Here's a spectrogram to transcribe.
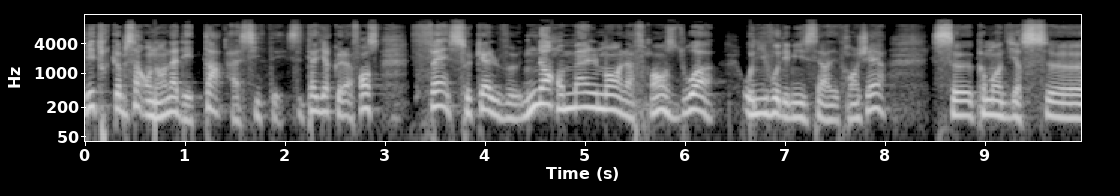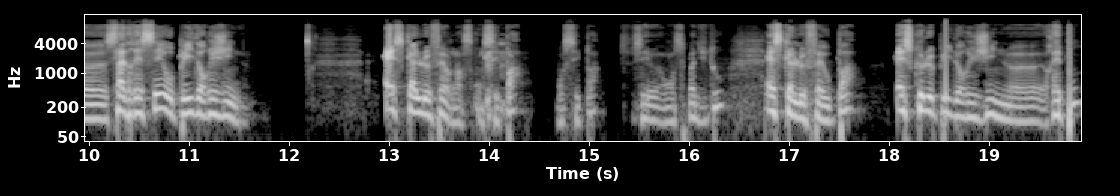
des trucs comme ça, on en a des tas à citer. C'est-à-dire que la France fait ce qu'elle veut. Normalement, la France doit, au niveau des ministères étrangers, se, comment dire, se, s'adresser au pays d'origine. Est-ce qu'elle le fait? On ne sait pas. On ne sait pas. On ne sait pas du tout. Est-ce qu'elle le fait ou pas? Est-ce que le pays d'origine euh, répond?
